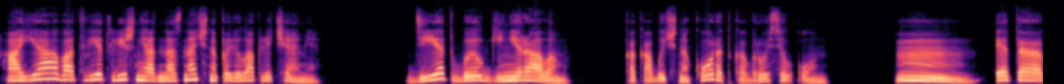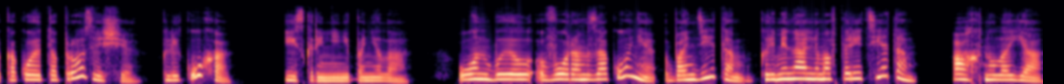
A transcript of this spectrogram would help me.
а я в ответ лишь неоднозначно повела плечами. «Дед был генералом», — как обычно коротко бросил он. «Ммм, это какое-то прозвище? Кликуха?» Искренне не поняла. Он был вором в законе, бандитом, криминальным авторитетом? Ахнула я,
